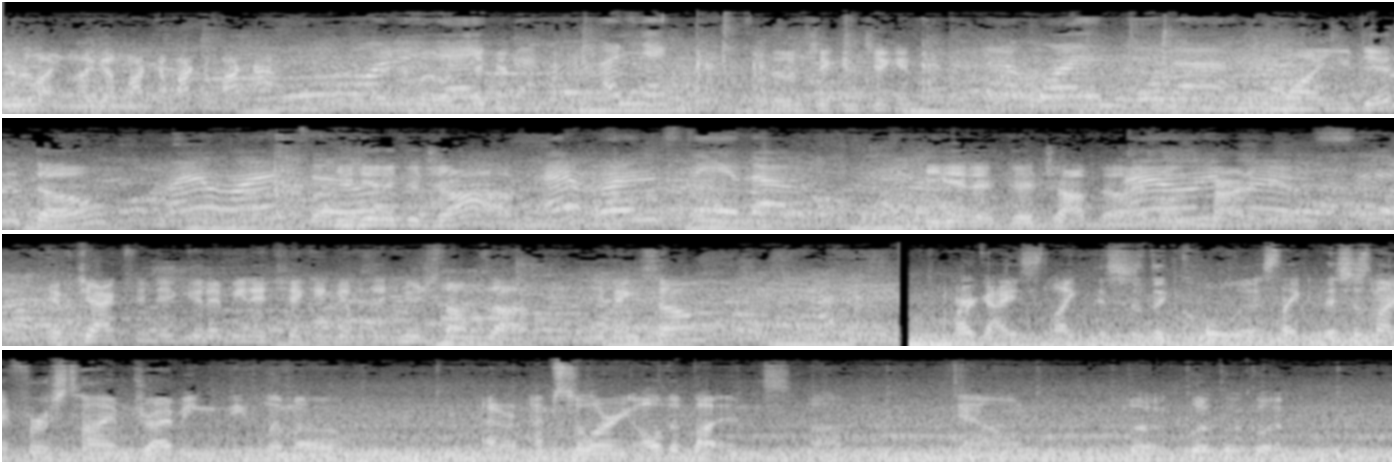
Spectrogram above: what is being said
You were like, like a baka baka baka? Like a little chicken? I Little chicken chicken? I don't want to do that. Why, you did it though. I want to. You did a good job. I want to see them. You did a good job though. Everyone's proud of you. If Jackson did good at being a chicken, give us a huge thumbs up. You think so? Alright guys, like this is the coolest. Like this is my first time driving the limo. I don't I'm still learning all the buttons. Up, down. Look, look, look, look.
